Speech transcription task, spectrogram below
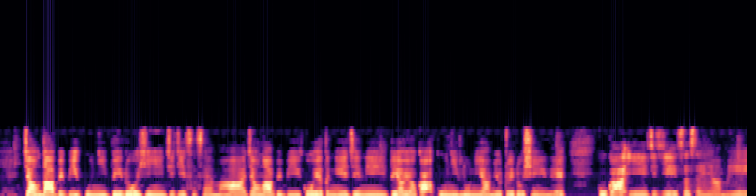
။ကျောင်းသားပီပီအကူအညီပေးလို့ရင်ရင်ကြီးကြီးဆက်ဆံပါ။ကျောင်းသားပီပီကိုယ့်ရဲ့တငယ်ချင်းတွေတယောက်ယောက်ကအကူအညီလိုနေရမျိုးတွေ့လို့ရှိရင်လေကိုကအရင်ကြီးကြီးဆက်ဆံရမယ်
